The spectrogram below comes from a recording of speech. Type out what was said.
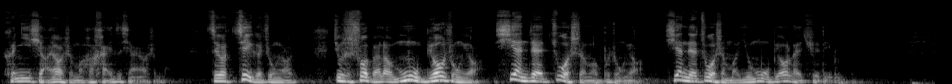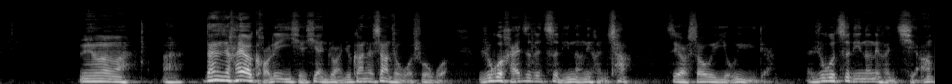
和你想要什么和孩子想要什么，只要这个重要，就是说白了，目标重要。现在做什么不重要，现在做什么由目标来确定，明白吗？啊，但是还要考虑一些现状。就刚才上次我说过，如果孩子的自理能力很差，这要稍微犹豫一点。如果自理能力很强，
